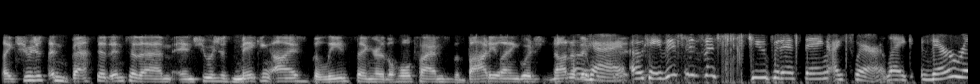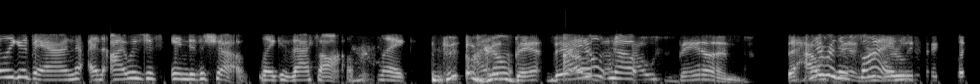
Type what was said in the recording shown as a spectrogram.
Like, she was just invested into them, and she was just making eyes with the lead singer the whole time. The body language, none of it Okay, okay. This is the stupidest thing. I swear. Like, they're a really good band, and I was just into the show. Like, that's all. Like, a I good don't- band. They I don't the know. house band. The house Whatever, they're band. fun. You're literally like, like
